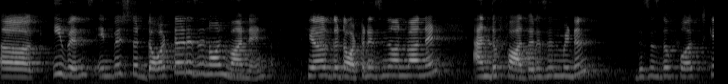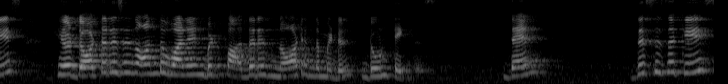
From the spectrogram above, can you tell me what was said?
uh, events in which the daughter is in on one end, here the daughter is in on one end and the father is in middle. This is the first case here daughter is on the one end but father is not in the middle, don't take this. Then this is a case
